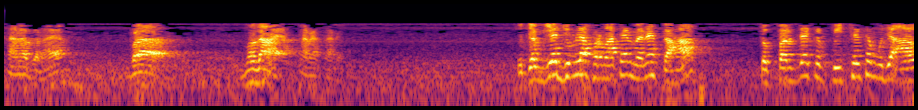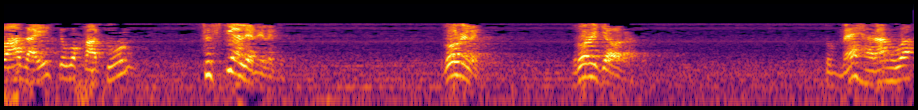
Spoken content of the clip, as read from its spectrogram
کھانا بنایا، بڑا مزہ آیا کھانا کھانے تو جب یہ جملہ فرماتے ہیں، میں نے کہا تو پردے کے پیچھے سے مجھے آواز آئی کہ وہ خاتون سسکیاں لینے لگے۔ رونے لگے۔ رونے کی آواز تو میں حیران ہوا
